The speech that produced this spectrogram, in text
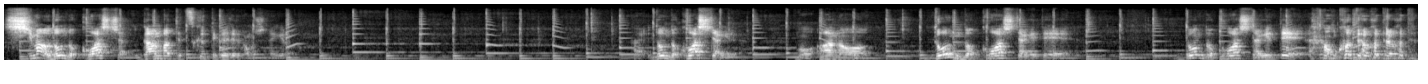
島をどんどん壊しちゃう。頑張って作ってくれてるかもしれないけど。どんどん壊してあげる。もうあのどんどん壊してあげてどんどん壊してあげて怒ってる怒ってる怒ってる。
